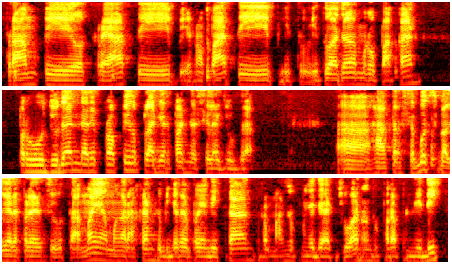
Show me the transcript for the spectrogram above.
terampil, kreatif, inovatif gitu. Itu adalah merupakan perwujudan dari profil pelajar Pancasila juga. Uh, hal tersebut sebagai referensi utama yang mengarahkan kebijakan pendidikan termasuk menjadi acuan untuk para pendidik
